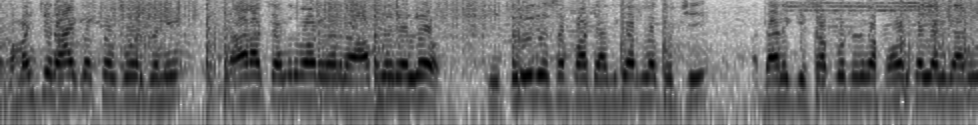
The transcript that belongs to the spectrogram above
ఒక మంచి నాయకత్వం కోరుకొని నారా చంద్రబాబు గారి ఆధ్వర్యంలో ఈ తెలుగుదేశం పార్టీ అధికారంలోకి వచ్చి దానికి సపోర్టెడ్గా పవన్ కళ్యాణ్ గారు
